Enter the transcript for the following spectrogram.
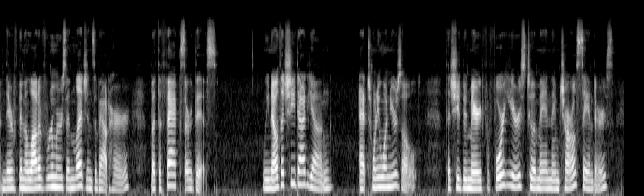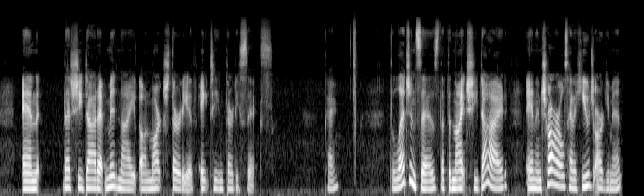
And there have been a lot of rumors and legends about her, but the facts are this. We know that she died young, at 21 years old, that she'd been married for four years to a man named Charles Sanders, and that she died at midnight on March 30th, 1836. Okay. The legend says that the night she died, Anne and Charles had a huge argument.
